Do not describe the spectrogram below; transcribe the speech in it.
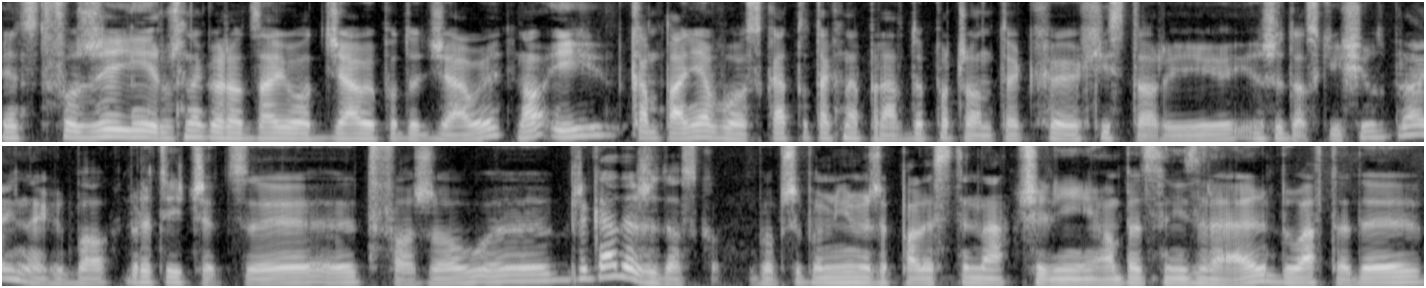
Więc tworzyli różnego rodzaju oddziały, pododdziały. No i kampania włoska to tak naprawdę początek e, historii żydowskich sił zbrojnych, bo Brytyjczycy e, tworzą e, brygadę żydowską. Bo przypomnijmy, że Palestyna, czyli obecny Izrael, była wtedy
